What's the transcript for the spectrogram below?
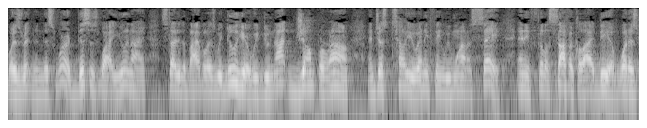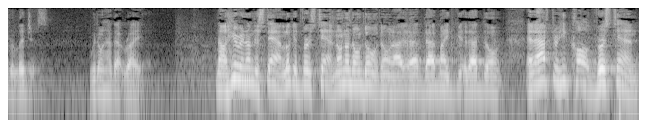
what is written in this Word. This is why you and I study the Bible as we do here. We do not jump around and just tell you anything we want to say, any philosophical idea of what is religious. We don't have that right. Now, hear and understand. Look at verse 10. No, no, don't, don't, don't. I, that, that might, that don't. And after he called, verse 10,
